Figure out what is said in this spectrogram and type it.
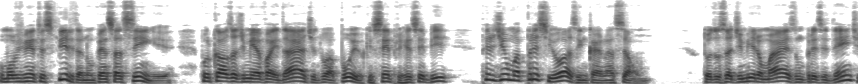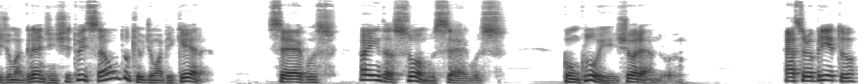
O movimento espírita não pensa assim e, por causa de minha vaidade e do apoio que sempre recebi, perdi uma preciosa encarnação. Todos admiram mais um presidente de uma grande instituição do que o de uma pequena. Cegos, ainda somos cegos. Conclui chorando. Astro Brito,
